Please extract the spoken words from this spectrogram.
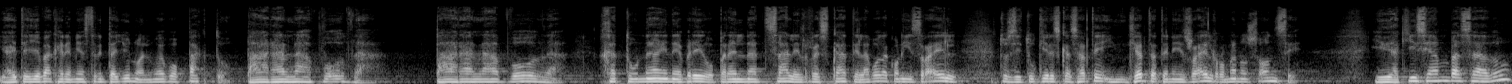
Y ahí te lleva Jeremías 31, el nuevo pacto, para la boda, para la boda. Hatuná en hebreo, para el Natsal, el rescate, la boda con Israel. Entonces, si tú quieres casarte, injértate en Israel, Romanos 11. Y de aquí se han basado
